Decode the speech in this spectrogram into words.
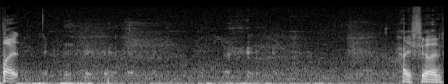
But how you feeling?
